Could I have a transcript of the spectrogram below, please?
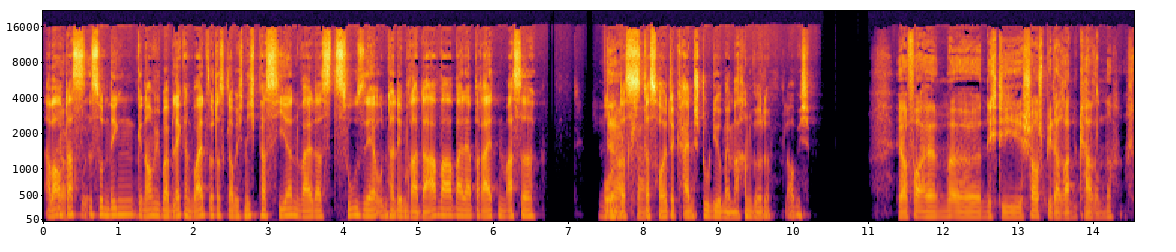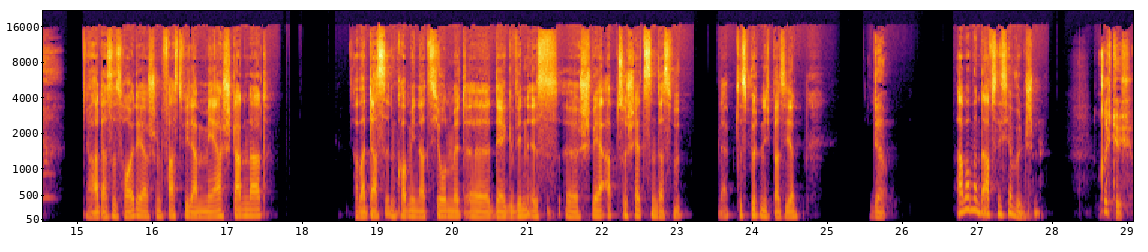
Aber auch ja, das cool. ist so ein Ding, genau wie bei Black and White wird das, glaube ich, nicht passieren, weil das zu sehr unter dem Radar war bei der breiten Masse und ja, das, das heute kein Studio mehr machen würde, glaube ich. Ja, vor allem äh, nicht die Schauspieler rankarren, ne? Ja, das ist heute ja schon fast wieder mehr Standard. Aber das in Kombination mit äh, der Gewinn ist äh, schwer abzuschätzen, das, das wird nicht passieren. Ja. Aber man darf sich ja wünschen. Richtig.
